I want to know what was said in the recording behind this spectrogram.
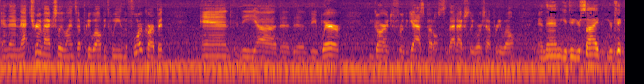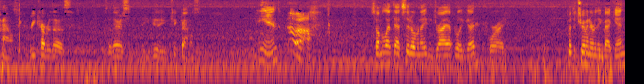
And then that trim actually lines up pretty well between the floor carpet and the, uh, the, the, the wear guard for the gas pedal. So that actually works out pretty well. And then you do your side, your kick panels, you can recover those. So there's, you do the kick panels. And, so I'm gonna let that sit overnight and dry up really good before I put the trim and everything back in.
